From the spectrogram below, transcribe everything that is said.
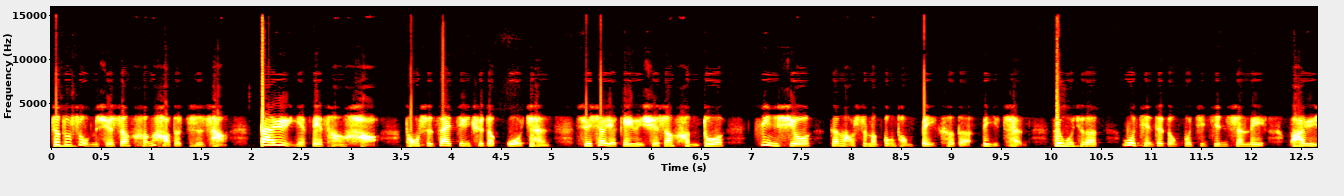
这都是我们学生很好的职场待遇也非常好。同时在进去的过程，学校也给予学生很多进修跟老师们共同备课的历程。所以我觉得。目前这种国际竞争力，华语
